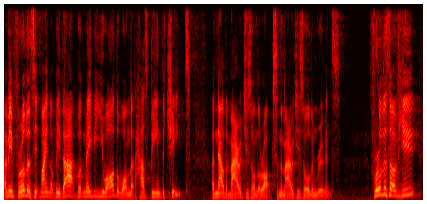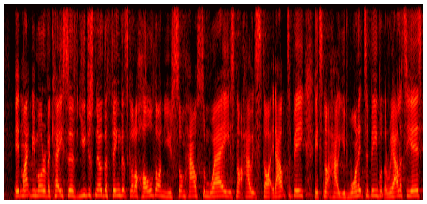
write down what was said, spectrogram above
I mean, for others, it might not be that, but maybe you are the one that has been the cheat. And now the marriage is on the rocks and the marriage is all in ruins. For others of you, it might be more of a case of you just know the thing that's got a hold on you somehow, some way. It's not how it started out to be. It's not how you'd want it to be. But the reality is,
